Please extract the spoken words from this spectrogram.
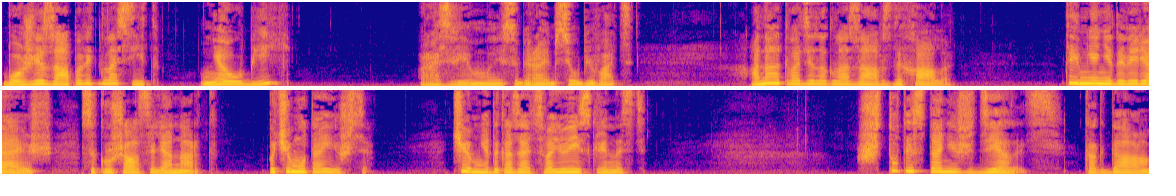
Божья заповедь гласит, не убий». «Разве мы собираемся убивать?» Она отводила глаза, вздыхала. «Ты мне не доверяешь», — сокрушался Леонард. Почему таишься? Чем мне доказать свою искренность? Что ты станешь делать, когда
